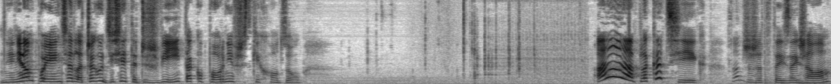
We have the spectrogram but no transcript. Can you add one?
Nie, nie mam pojęcia, dlaczego dzisiaj te drzwi tak opornie wszystkie chodzą. A, plakacik! Dobrze, że tutaj zajrzałam.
